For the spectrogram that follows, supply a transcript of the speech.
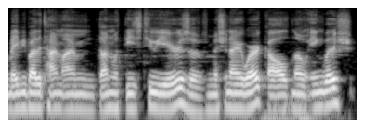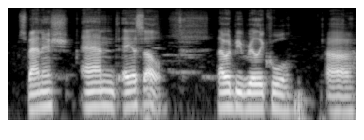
maybe by the time I'm done with these two years of missionary work, I'll know English, Spanish, and ASL. That would be really cool. Uh,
